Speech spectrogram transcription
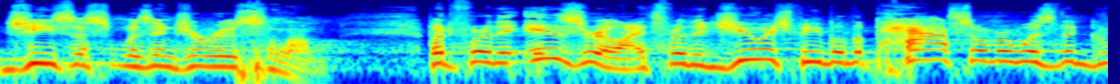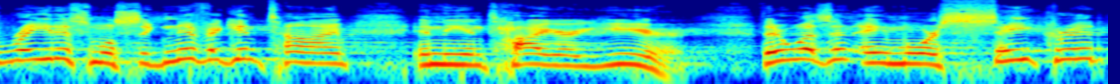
Jesus was in Jerusalem. But for the Israelites, for the Jewish people, the Passover was the greatest, most significant time in the entire year. There wasn't a more sacred,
